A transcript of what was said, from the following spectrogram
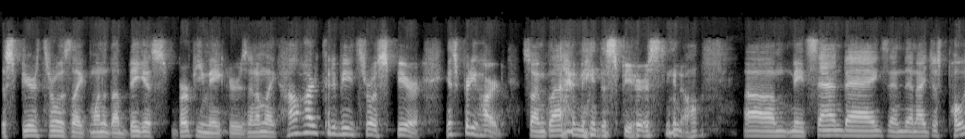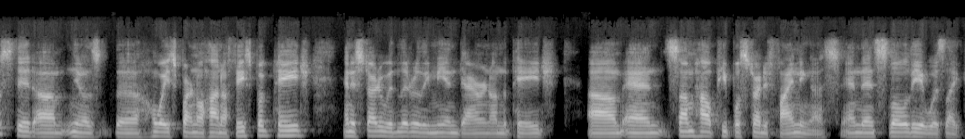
the spear throw is like one of the biggest burpee makers. And I'm like, how hard could it be to throw a spear? It's pretty hard. So I'm glad I made the spears, you know. Um, made sandbags, and then I just posted, um, you know, the Hawaii Spartan Ohana Facebook page, and it started with literally me and Darren on the page, um, and somehow people started finding us, and then slowly it was like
